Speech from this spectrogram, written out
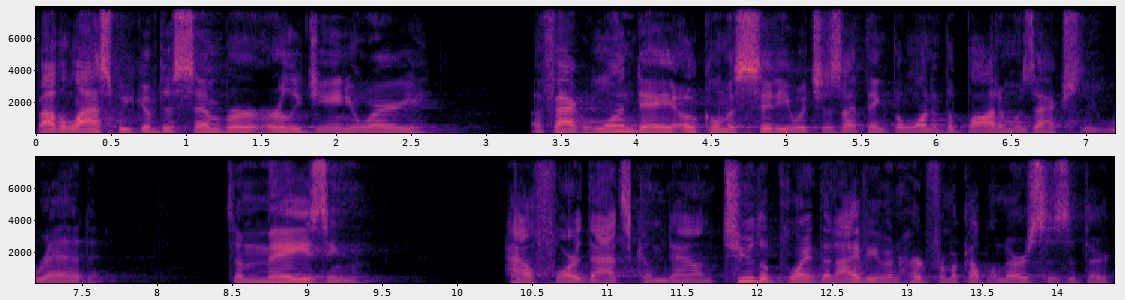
by the last week of December, early January. In fact, one day, Oklahoma City, which is, I think, the one at the bottom, was actually red. It's amazing how far that's come down to the point that I've even heard from a couple nurses that they're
